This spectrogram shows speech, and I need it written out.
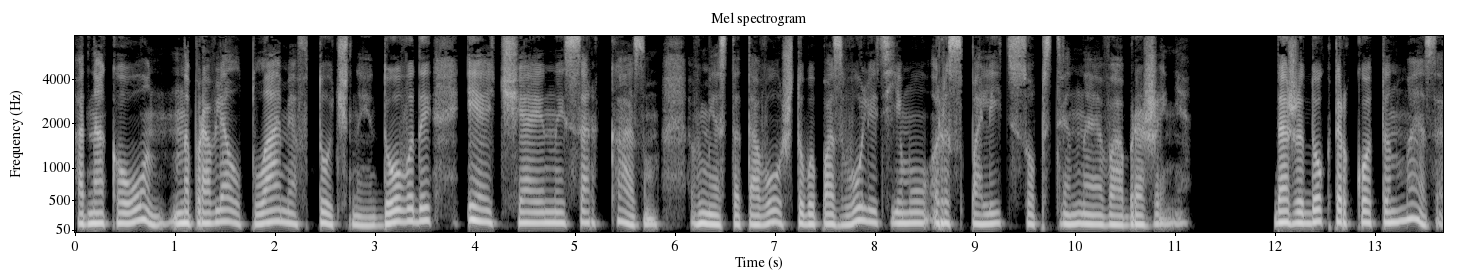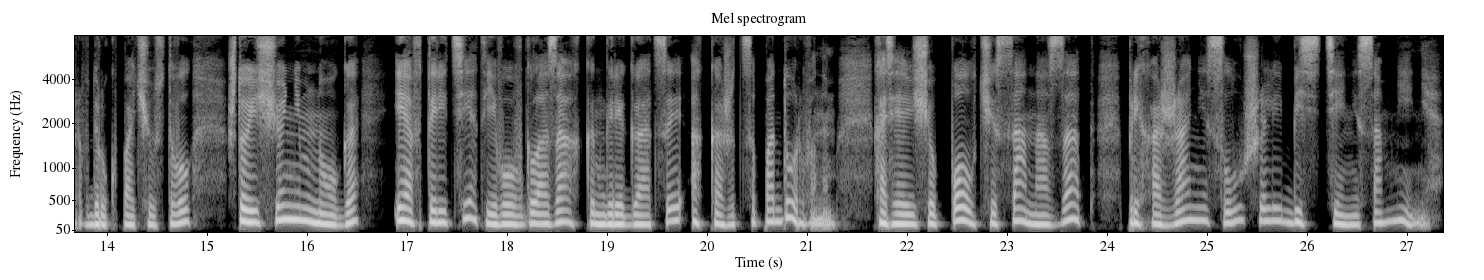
однако он направлял пламя в точные доводы и отчаянный сарказм, вместо того, чтобы позволить ему распалить собственное воображение. Даже доктор Коттон Мезер вдруг почувствовал, что еще немного, и авторитет его в глазах конгрегации окажется подорванным, хотя еще полчаса назад прихожане слушали без тени сомнения.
